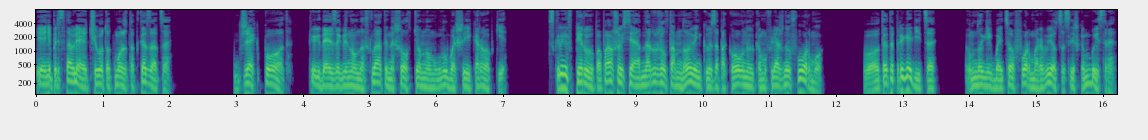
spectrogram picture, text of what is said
Я не представляю, чего тут может отказаться. Джекпот, когда я заглянул на склад и нашел в темном углу большие коробки. Вскрыв первую попавшуюся, обнаружил там новенькую запакованную камуфляжную форму. Вот это пригодится. У многих бойцов форма рвется слишком быстро.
